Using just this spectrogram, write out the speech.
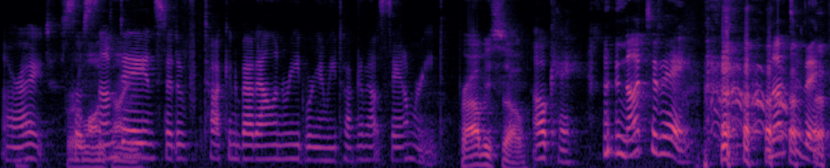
All right. So someday, time. instead of talking about Alan Reed, we're going to be talking about Sam Reed. Probably so. Okay. Not today. Not today.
